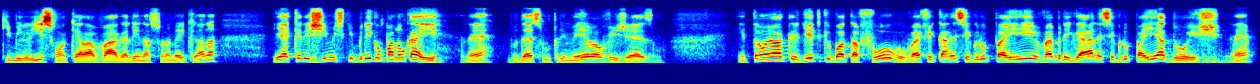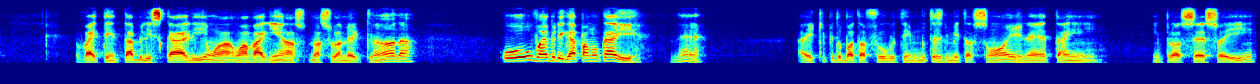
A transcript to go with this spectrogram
que beliscam aquela vaga ali na Sul-Americana. E aqueles times que brigam para não cair, né? Do 11 ao 20 então eu acredito que o Botafogo vai ficar nesse grupo aí, vai brigar nesse grupo aí a dois, né? Vai tentar beliscar ali uma, uma vaguinha na, na Sul-Americana ou vai brigar para não cair, né? A equipe do Botafogo tem muitas limitações, né? Tá em, em processo aí,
